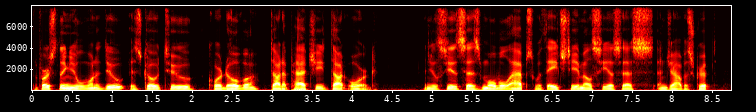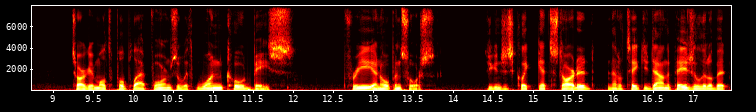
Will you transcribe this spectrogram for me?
The first thing you'll want to do is go to cordova.apache.org and you'll see it says mobile apps with HTML, CSS, and JavaScript. Target multiple platforms with one code base, free and open source. You can just click get started and that'll take you down the page a little bit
